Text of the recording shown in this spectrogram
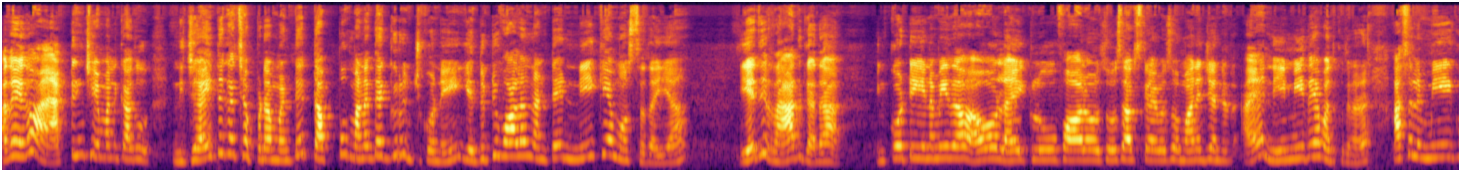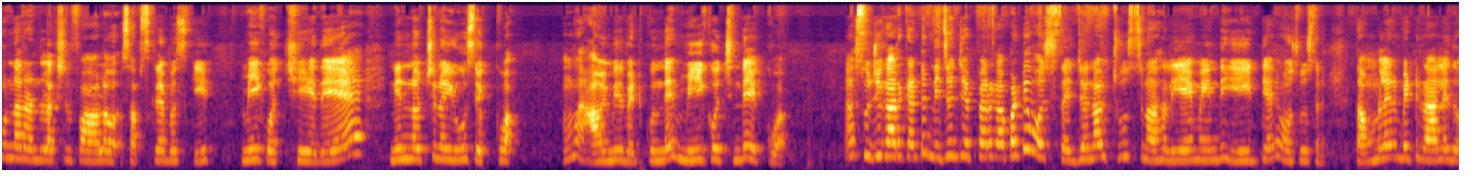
అదే ఏదో యాక్టింగ్ చేయమని కాదు నిజాయితీగా చెప్పడం అంటే తప్పు మన దగ్గర ఉంచుకొని ఎదుటి వాళ్ళని అంటే నీకేమొస్తుంది అయ్యా ఏది రాదు కదా. ఇంకోటి ఈయన మీద ఓ లైక్లు ఫాలోవర్స్ సబ్స్క్రైబర్స్ మనీ జనరేట్ అయ్యా నీ మీదే బతుకుతున్నారు? అసలు మీకున్న రెండు లక్షల ఫాలో సబ్స్క్రైబర్స్కి మీకు వచ్చేదే నిన్న వచ్చిన యూస్ ఎక్కువ ఆమె మీద పెట్టుకుందే మీకు వచ్చిందే ఎక్కువ. సుజి గారికి అంటే నిజం చెప్పారు కాబట్టి వస్తాయి. జనాలు చూస్తున్నారు అసలు ఏమైంది ఏంటి అని చూస్తున్నాయి తమ్ములైన పెట్టి రాలేదు.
